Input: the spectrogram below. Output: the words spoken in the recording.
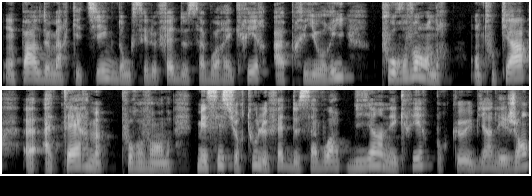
on parle de marketing, donc c'est le fait de savoir écrire a priori pour vendre en tout cas euh, à terme pour vendre. Mais c'est surtout le fait de savoir bien écrire pour que eh les gens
